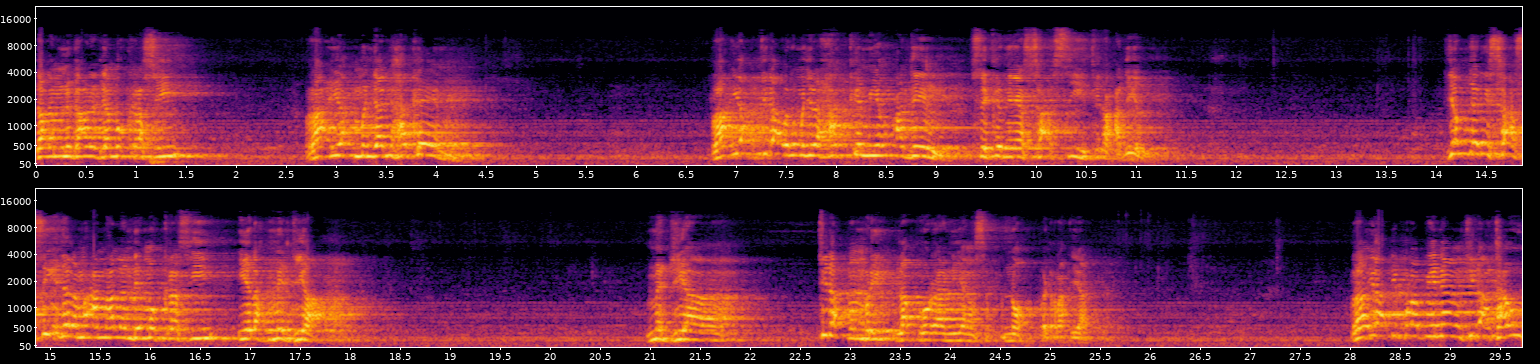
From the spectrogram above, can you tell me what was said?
Dalam negara demokrasi Rakyat menjadi hakim. Rakyat tidak boleh menjadi hakim yang adil Sekiranya saksi tidak adil. Yang menjadi saksi dalam amalan demokrasi Ialah media. Media Tidak memberi laporan yang sepenuh kepada rakyat Rakyat di Pulau Pinang tidak tahu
